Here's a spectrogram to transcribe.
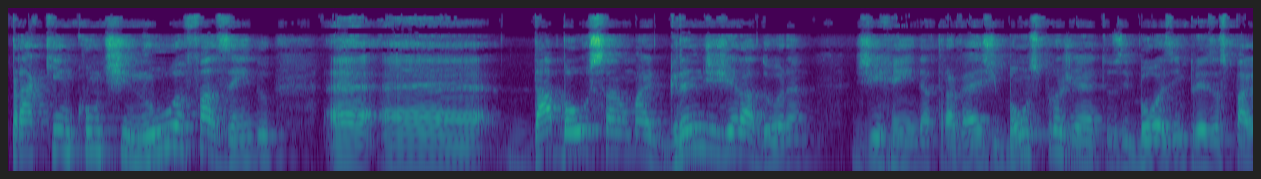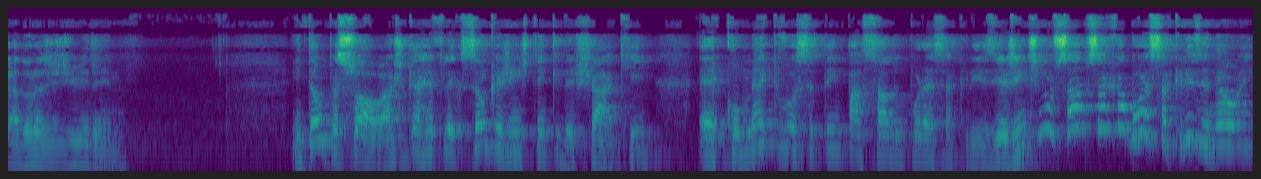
para quem continua fazendo é, é, da bolsa uma grande geradora de renda através de bons projetos e boas empresas pagadoras de dividendo. Então, pessoal, acho que a reflexão que a gente tem que deixar aqui é como é que você tem passado por essa crise. E a gente não sabe se acabou essa crise não, hein?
